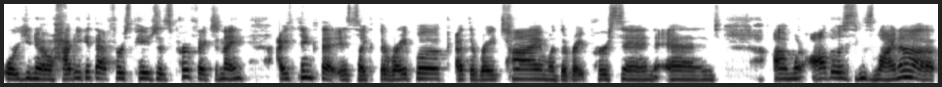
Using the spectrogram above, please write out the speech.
or you know, how do you get that first page that's perfect? And I, I think that it's like the right book at the right time with the right person, and um, when all those things line up,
